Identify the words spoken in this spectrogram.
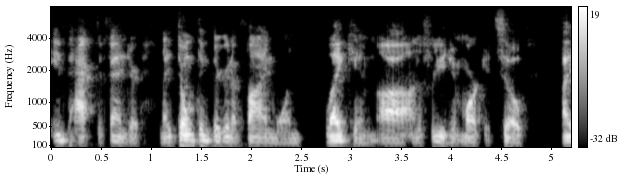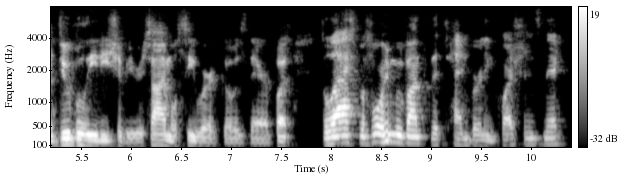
impact defender, and I don't think they're gonna find one like him uh, on the free agent market. So I do believe he should be resigned. We'll see where it goes there. But the last, before we move on to the ten burning questions, Nick,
